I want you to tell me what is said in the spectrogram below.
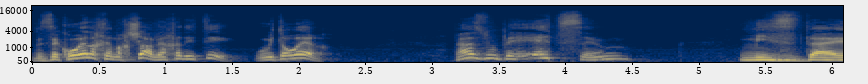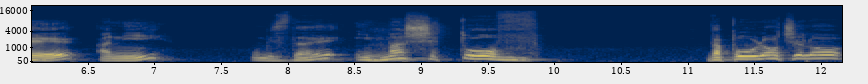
וזה קורה לכם עכשיו, יחד איתי. הוא מתעורר. ואז הוא בעצם מזדהה, אני, הוא מזדהה עם מה שטוב. והפעולות שלו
